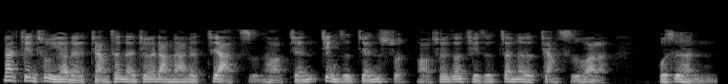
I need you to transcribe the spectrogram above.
那进出以后呢，讲真的就会让它的价值哈减净值减损啊，所以说其实真的讲实话了，不是很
